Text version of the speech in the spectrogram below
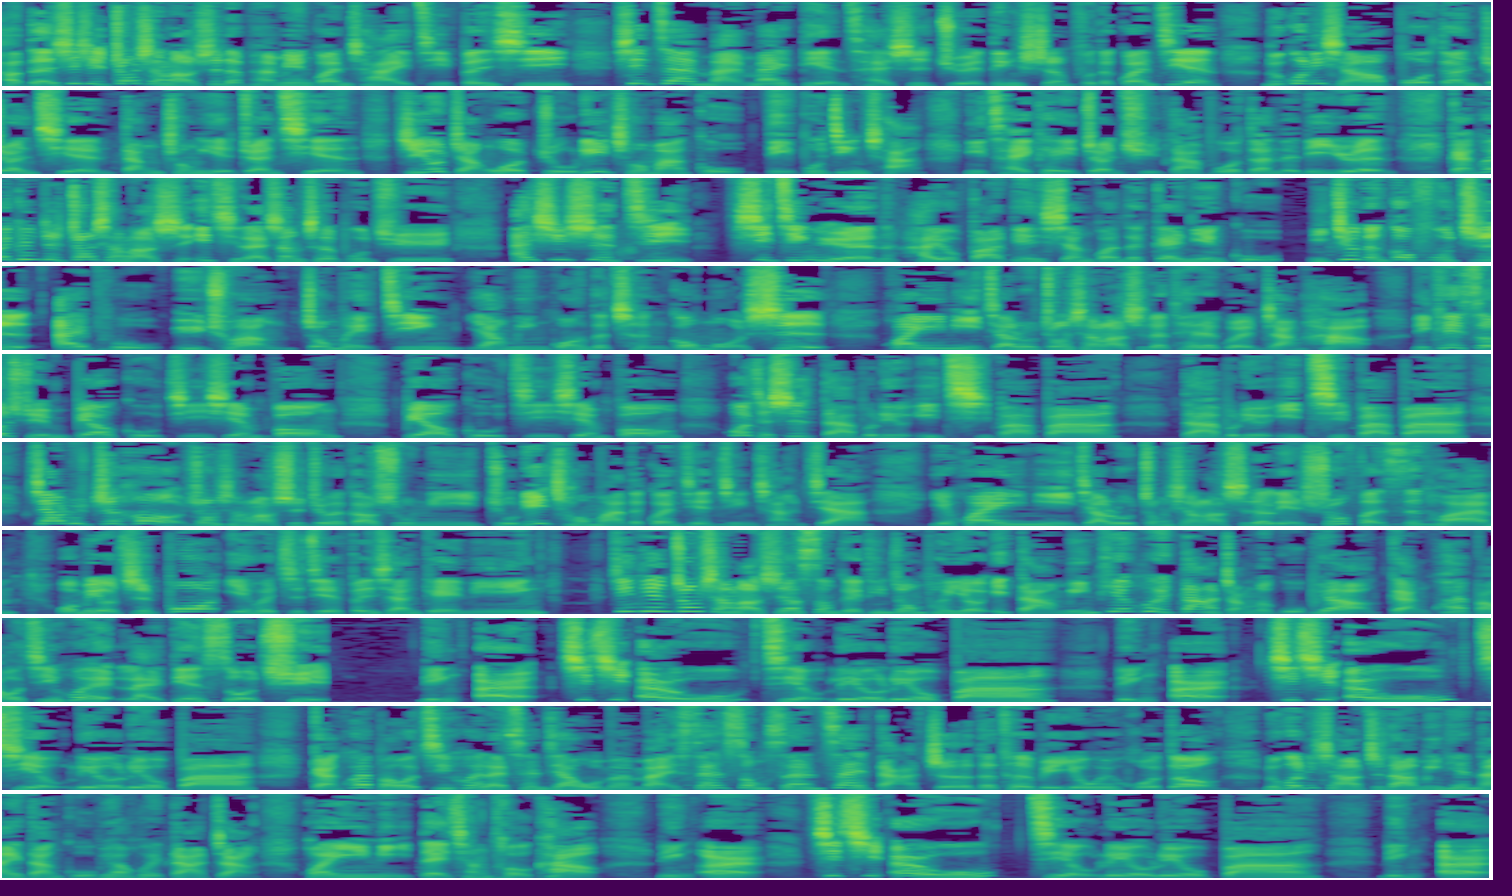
好的，谢谢钟祥老师的盘面观察以及分析。现在买卖点才是决定胜负的关键。如果你想要波段赚钱，当冲也赚钱，只有掌握主力筹码股底部进场，你才可以赚取大波段的利润。赶快跟着钟祥老师一起来上车布局 IC 设计。细晶圆还有发电相关的概念股，你就能够复制爱普、裕创、中美金、阳明光的成功模式。欢迎你加入钟祥老师的 Telegram 账号，你可以搜寻“标股急先锋”、“标股急先锋”，或者是 W 一七八八 W 一七八八。加入之后，钟祥老师就会告诉你主力筹码的关键进场价。也欢迎你加入钟祥老师的脸书粉丝团，我们有直播，也会直接分享给您。今天钟祥老师要送给听众朋友一档明天会大涨的股票，赶快把握机会来电索取零二七七二五九六六八零二七七二五九六六八，赶快把握机会来参加我们买三送三再打折的特别优惠活动。如果你想要知道明天哪一档股票会大涨，欢迎你带枪投靠零二七七二五九六六八零二。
